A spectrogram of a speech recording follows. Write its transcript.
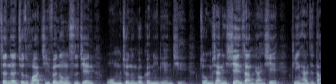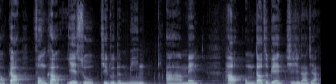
真的就是花几分钟的时间，我们就能够跟你连接。主，我们向你献上感谢，听孩子祷告，奉靠耶稣基督的名，阿门。好，我们到这边，谢谢大家。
